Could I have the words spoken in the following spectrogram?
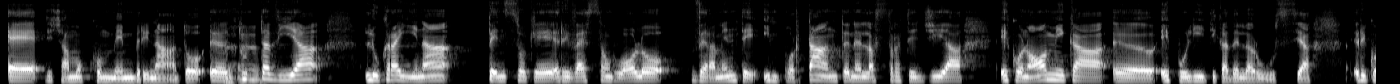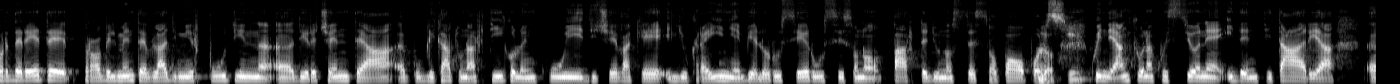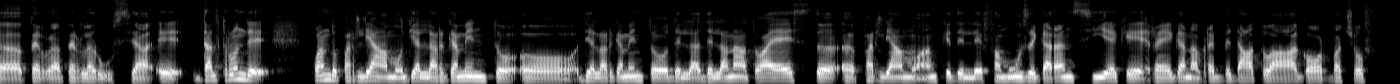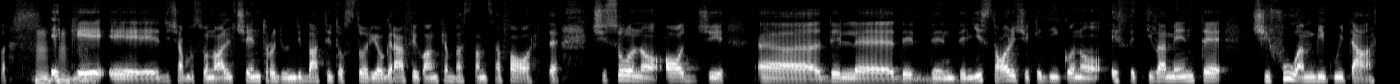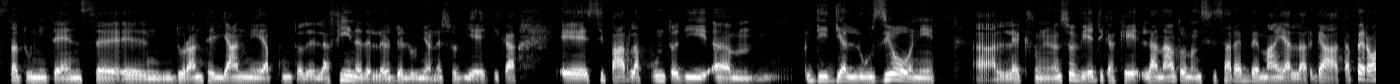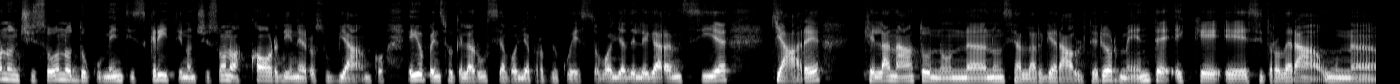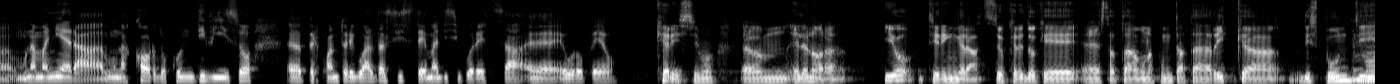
è diciamo commembrinato. Eh, uh-huh. Tuttavia l'Ucraina penso che rivesta un ruolo veramente importante nella strategia economica eh, e politica della Russia. Ricorderete probabilmente Vladimir Putin eh, di recente ha eh, pubblicato un articolo in cui diceva che gli ucraini, i bielorussi e i russi sono parte di uno stesso popolo, ah, sì. quindi è anche una questione identitaria eh, per, per la Russia e d'altronde quando parliamo di allargamento, oh, di allargamento della, della, Nato a est, eh, parliamo anche delle famose garanzie che Reagan avrebbe dato a Gorbaciov mm-hmm. e che eh, diciamo sono al centro di un dibattito storiografico anche abbastanza forte. Ci sono oggi eh, delle, de, de, degli storici che dicono effettivamente ci fu ambiguità statunitense eh, durante gli anni appunto della fine del, dell'Unione Sovietica e si parla appunto di, um, di, di allusioni all'ex Unione Sovietica che la Nato non si sarebbe mai allargata, però non ci sono documenti scritti, non ci sono accordi nero su bianco. E io penso che la Russia voglia proprio questo, voglia delle garanzie chiare che la Nato non, non, si allargherà ulteriormente e che eh, si troverà un, una maniera, un accordo condiviso eh, per quanto riguarda il sistema di sicurezza eh, europeo. Chiarissimo. Um, Eleonora, io ti ringrazio, credo che è stata una puntata ricca di spunti,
